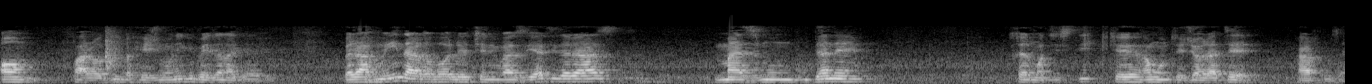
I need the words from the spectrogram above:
عام فراگیر و هژمونی که پیدا نکرده به رغم این در قبال چنین وضعیتی داره از مضمون بودن خرماتیستیک که همون تجارته حرف می‌زنه.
